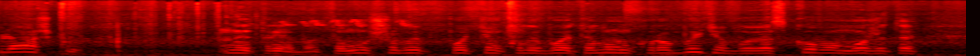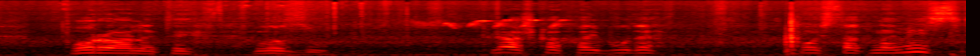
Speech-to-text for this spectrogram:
пляшку. Не треба, тому що ви потім, коли будете лунку робити, обов'язково можете поранити лозу. Пляшка хай буде ось так на місці,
